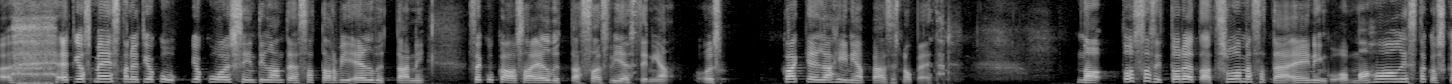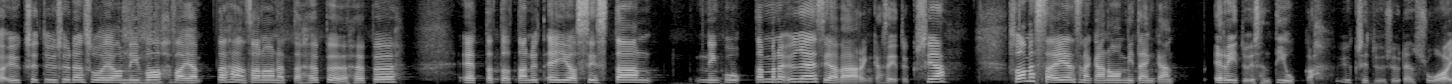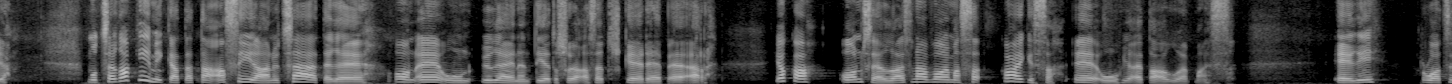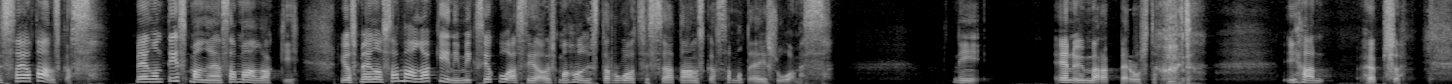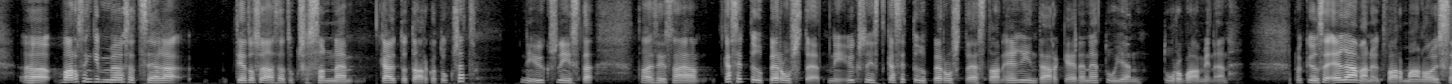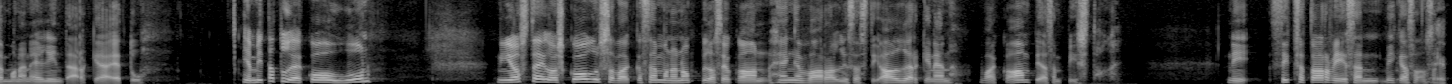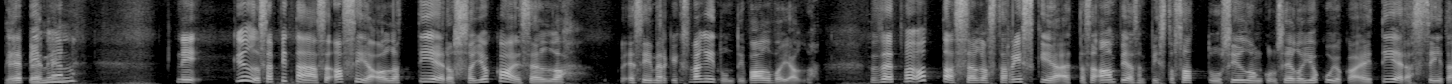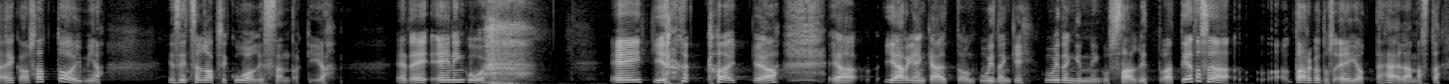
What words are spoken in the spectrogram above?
et jos meistä nyt joku, joku olisi siinä tilanteessa, tarvii elvyttää, niin se kuka osaa elvyttää saisi viestin ja olisi kaikkein lähin ja pääsisi nopeiten. No tuossa sitten todetaan, että Suomessa tämä ei niinku ole mahdollista, koska yksityisyyden suoja on niin vahva ja tähän sanon, että höpö höpö, että tota, nyt ei ole siis, tämä niinku tämmöinen yleisiä väärinkäsityksiä. Suomessa ei ensinnäkään ole mitenkään erityisen tiukka yksityisyyden suoja. Mutta se laki, mikä tätä asiaa nyt säätelee, on EUn yleinen tietosuoja-asetus GDPR, joka on sellaisena voimassa kaikissa EU- ja etäalueen maissa. Eli Ruotsissa ja Tanskassa. Meillä on tismalleen sama laki. Jos meillä on sama laki, niin miksi joku asia olisi mahdollista Ruotsissa ja Tanskassa, mutta ei Suomessa? Niin en ymmärrä perusteluita. Ihan höpsö. Varsinkin myös, että siellä tietosuoja-asetuksessa on ne käyttötarkoitukset, niin yksi niistä, tai siis nämä käsittelyperusteet, niin yksi niistä käsittelyperusteista on elintärkeiden etujen turvaaminen. No kyllä se elämä nyt varmaan olisi semmoinen elintärkeä etu. Ja mitä tulee kouluun, niin jos teillä olisi koulussa vaikka semmoinen oppilas, joka on hengenvaarallisesti allerginen vaikka ampiaisen pistolle, niin sitten se tarvii sen, mikä se on se epipen, epipen niin kyllä se pitää se asia olla tiedossa jokaisella esimerkiksi välituntivalvojalla. Se et voi ottaa sellaista riskiä, että se ampiaisen pisto sattuu silloin, kun siellä on joku, joka ei tiedä siitä eikä osaa toimia. Ja sitten se lapsi kuoli sen takia. Et ei, ei, niinku, ei kaikkea. Ja järjen käyttö on kuitenkin, kuitenkin niinku sallittua. Tietoisen tarkoitus ei ole tehdä elämästä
